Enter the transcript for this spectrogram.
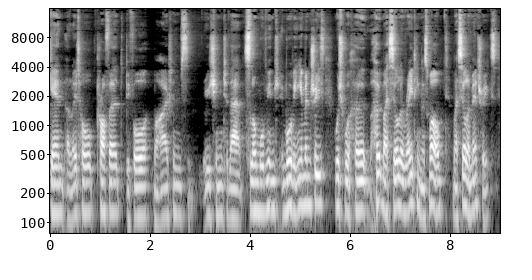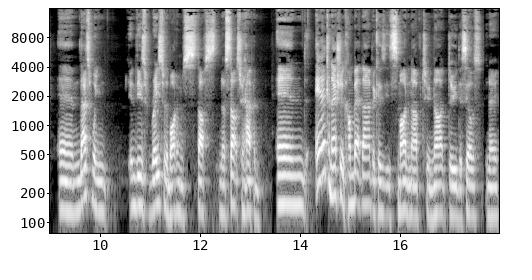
gain a little profit before my items reaching to that slow moving moving inventories, which will hurt hurt my seller rating as well, my seller metrics. And that's when in this race to the bottom stuff you know, starts to happen. And AI can actually combat that because it's smart enough to not do the sales, you know,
